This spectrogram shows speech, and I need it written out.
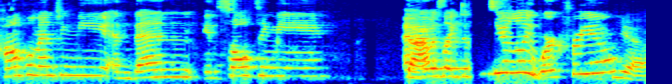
complimenting me and then insulting me. And I That- was like, does this usually work for you? Yeah,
